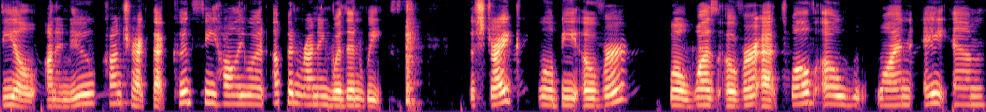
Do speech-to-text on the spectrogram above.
deal on a new contract that could see Hollywood up and running within weeks. The The strike will be over, well, was over at 12:01 a.m.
